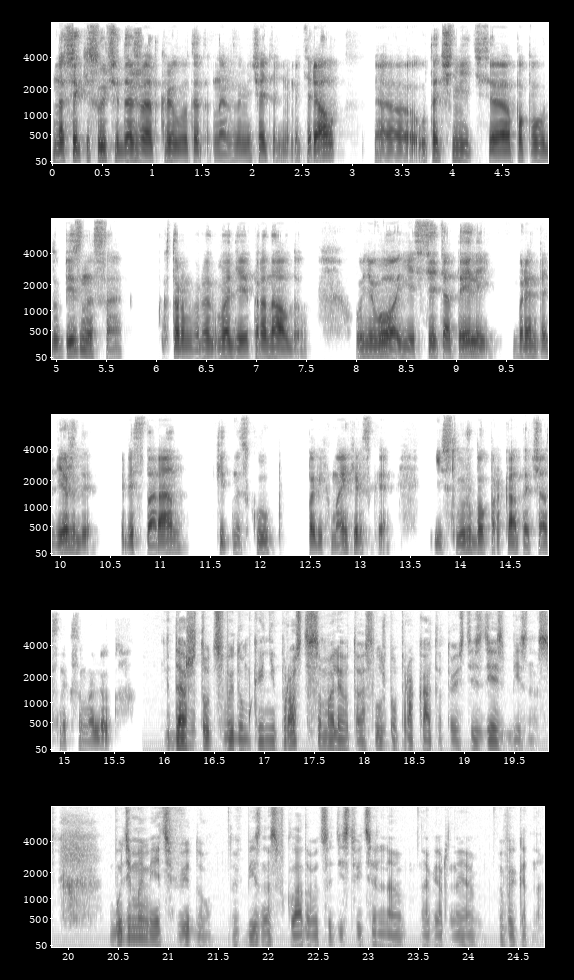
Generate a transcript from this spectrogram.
На всякий случай даже открыл вот этот наш замечательный материал, э, уточнить э, по поводу бизнеса, которым владеет Роналду. У него есть сеть отелей, бренд одежды, ресторан, фитнес-клуб, парикмахерская и служба проката частных самолетов даже тут с выдумкой не просто самолеты, а служба проката, то есть и здесь бизнес. Будем иметь в виду. В бизнес вкладываться действительно, наверное, выгодно.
